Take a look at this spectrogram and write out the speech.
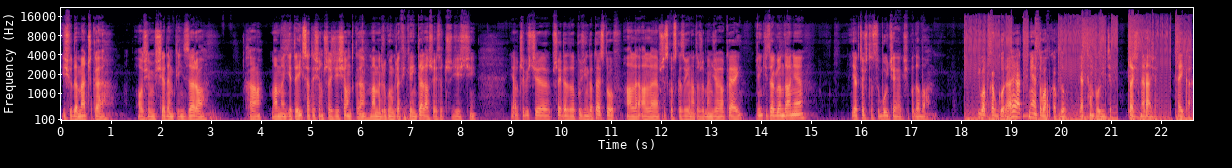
i siódemeczkę 8750H, mamy GTX 1060, mamy drugą grafikę Intela 630. Ja oczywiście przejdę do, później do testów, ale, ale wszystko wskazuje na to, że będzie ok. Dzięki za oglądanie. Jak coś to subujcie, jak się podoba. I łapka w górę, a jak nie, to łapka w dół. Jak tam wolicie. Cześć, na razie. Hejka.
